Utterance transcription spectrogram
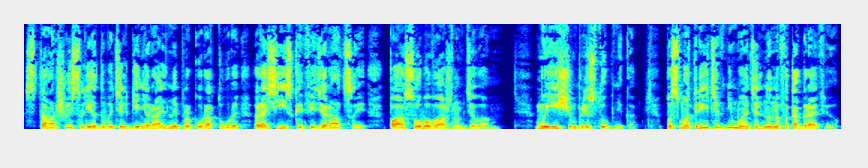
старший следователь Генеральной прокуратуры Российской Федерации по особо важным делам. Мы ищем преступника. Посмотрите внимательно на фотографию.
